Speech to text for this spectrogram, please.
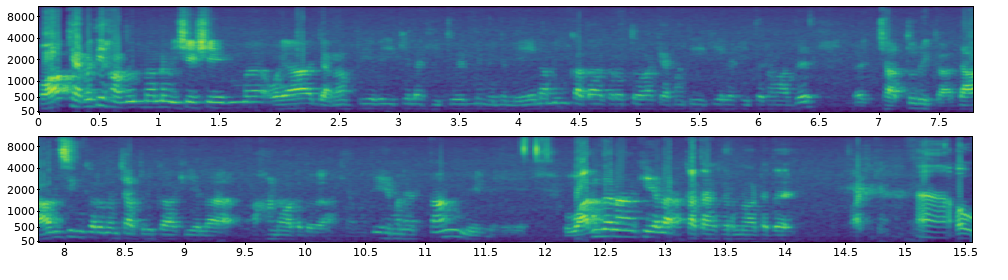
ඔයා කැමති හඳුන්වන්න විශේෂයෙන්ම ඔයා ජනප්‍රිය වෙයි කියලා හිතුවෙන්නේ මෙන්න මේ නමින් කතා කරත් ඔයා කැමතියි කියලා හිතනවාද? චතුරිකා ඩාන්සින් කරන චතුරිකා කියලා අහනවටද ඔයා කැමති? එහෙම නැත්නම් මේ වන්දනා කියලා කතා කරනවටද? ඔව්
